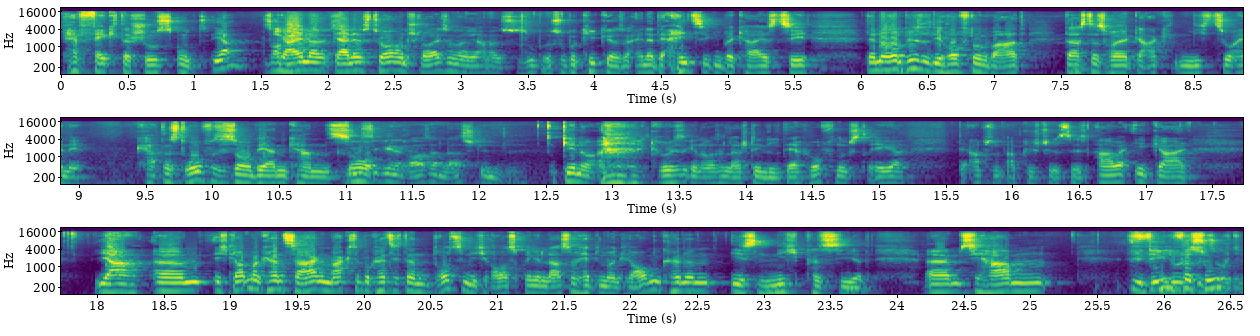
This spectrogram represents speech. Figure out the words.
perfekter Schuss und ja, geiler, geiles Tor und Schleusener, ja, also super, super Kicker, also einer der einzigen bei KSC, der noch ein bisschen die Hoffnung wahrt, dass das heuer gar nicht so eine Katastrophensaison werden kann. So. Grüße gehen raus an Lars Stindl. Genau, Grüße gehen raus an Lars Stindl, der Hoffnungsträger, der absolut abgestürzt ist, aber egal. Ja, ähm, ich glaube, man kann sagen, Magdeburg hat sich dann trotzdem nicht rausbringen lassen, hätte man glauben können, ist nicht passiert. Ähm, sie haben viel versucht,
